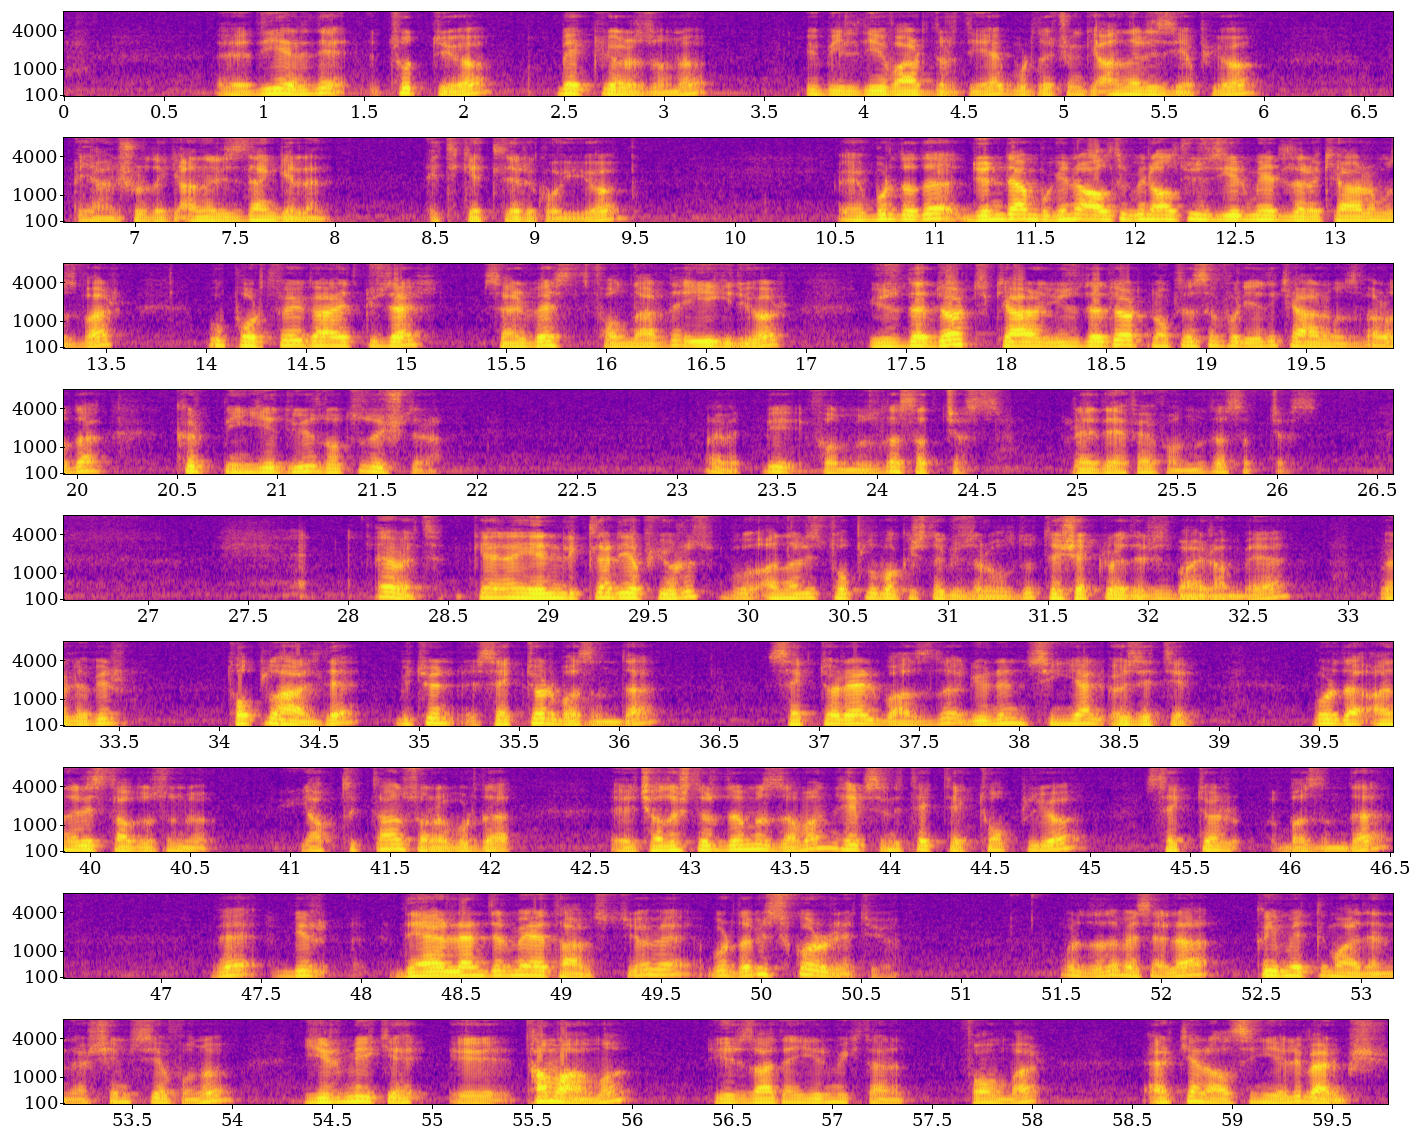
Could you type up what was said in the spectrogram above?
E, diğeri de tut diyor. Bekliyoruz onu. Bir bildiği vardır diye. Burada çünkü analiz yapıyor. Yani şuradaki analizden gelen etiketleri koyuyor. E, burada da dünden bugüne 6627 lira karımız var. Bu portföy gayet güzel. Serbest fonlarda iyi gidiyor. %4 kar %4.07 karımız var. O da 40.733 lira. Evet bir fonumuzu da satacağız. RDF fonunu da satacağız. Evet gene yenilikler yapıyoruz. Bu analiz toplu bakışta güzel oldu. Teşekkür ederiz Bayram Bey'e. Böyle bir toplu halde bütün sektör bazında sektörel bazlı günün sinyal özeti. Burada analiz tablosunu yaptıktan sonra burada e, çalıştırdığımız zaman hepsini tek tek topluyor sektör bazında ve bir değerlendirmeye tabi tutuyor ve burada bir skor üretiyor. Burada da mesela kıymetli madenler şemsiye fonu 22 e, tamamı zaten 22 tane fon var. Erken al sinyali vermiş.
